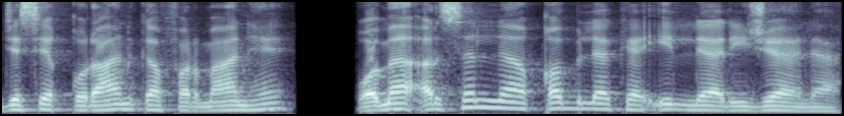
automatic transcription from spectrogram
جیسے قرآن کا فرمان ہے، وما ارسلنا قبل کا اللہ رجالا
